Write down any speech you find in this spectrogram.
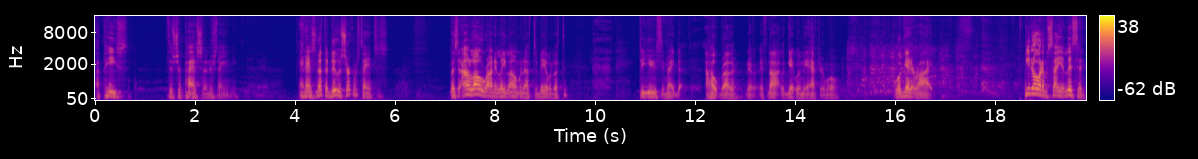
a peace that surpasses understanding. It has nothing to do with circumstances. Listen, I don't know Ronnie Lee long enough to be able to, to use him. I hope, brother. If not, get with me after. We'll, we'll get it right. You know what I'm saying? Listen,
